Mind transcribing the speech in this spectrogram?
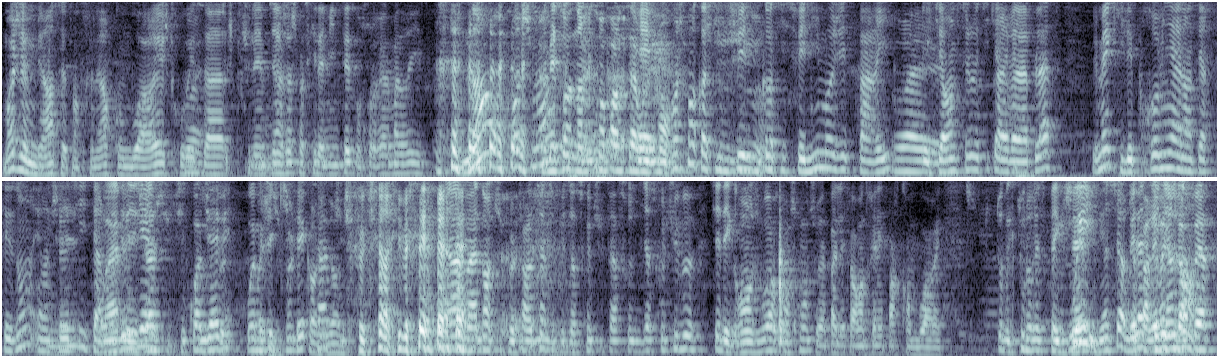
Moi, j'aime bien cet entraîneur Comboiré. Je trouvais Ouais. ça. je- Tu l'aimes bien, Jage, parce qu'il a mis une tête contre le Real Madrid. Non, franchement. Mais sans, non, mais sans parler Eh, sérieusement. franchement, quand il, se fait, quand il se fait limoger de Paris Ouais. et qu'il y a Ancelotti qui arrive à la place, le mec il est premier à l'intersaison et Ancelotti il termine ouais, mais deuxième. Jage, tu sais quoi Il tu avait- peux... Ouais, mais j'ai tu peux kiffé quand ça, tu- Ancelotti arriver. Non, mais attends, tu peux le faire tiens, tu peux dire ce que tu, faire ce que- dire ce que tu veux. Tu sais, les grands joueurs, franchement, tu vas pas les faire entraîner par Camboiré. Surtout avec tout le respect que j'ai. Oui, bien sûr, mais tu là vas pas c'était arriver, tu leur faire.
